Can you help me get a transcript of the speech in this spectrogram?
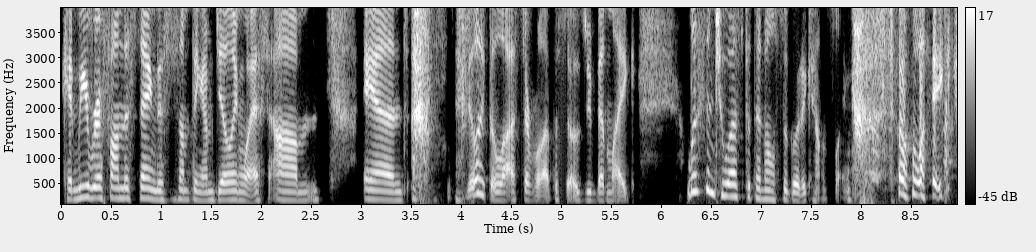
can we riff on this thing? This is something I'm dealing with. Um, and I feel like the last several episodes we've been like, listen to us, but then also go to counseling. so, like,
